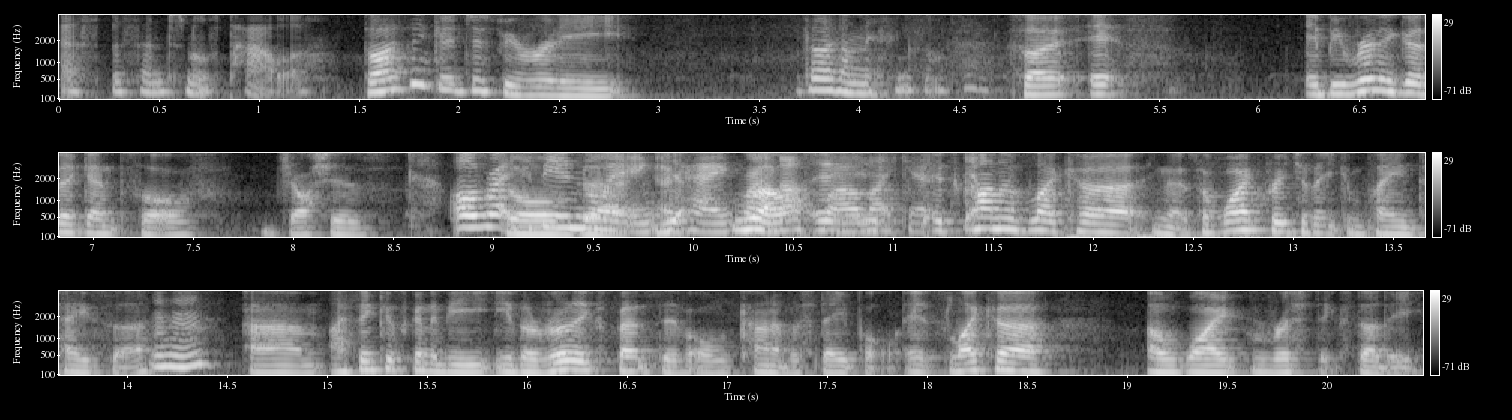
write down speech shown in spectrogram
Esper Sentinel's power. so I think it'd just be really I feel like I'm missing something. So it's it'd be really good against sort of Josh's. Oh, right, to be annoying. decks. Okay, right, well, that's why I like it's, it. It's Yeah. kind of like a you know it's a white creature that you can play in Teysa. Mm-hmm. Um, I think it's going to be either really expensive or kind of a staple. It's like a a white Rhystic Study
